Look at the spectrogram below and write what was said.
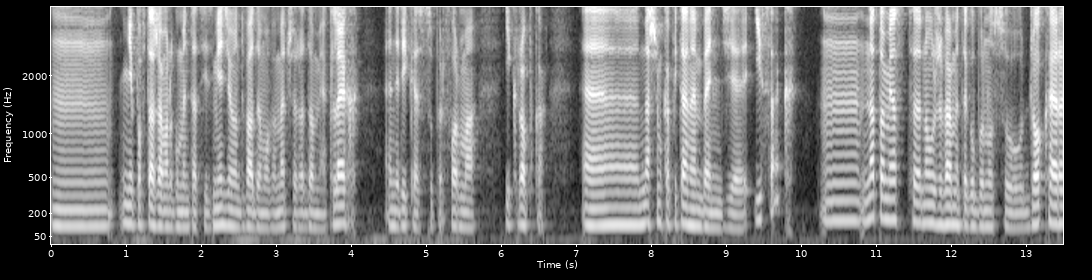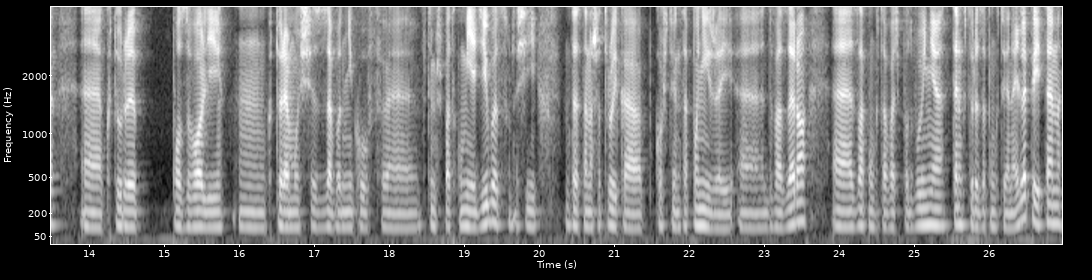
Mm, nie powtarzam argumentacji z Miedzią. Dwa domowe mecze, Radomiak Lech, Enriquez superforma i kropka. E, naszym kapitanem będzie Isak, mm, natomiast no, używamy tego bonusu Joker, e, który pozwoli mm, któremuś z zawodników, e, w tym przypadku Miedzi, bo to, są nasi, to jest ta nasza trójka kosztująca poniżej 2-0, zapunktować podwójnie. Ten, który zapunktuje najlepiej, ten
